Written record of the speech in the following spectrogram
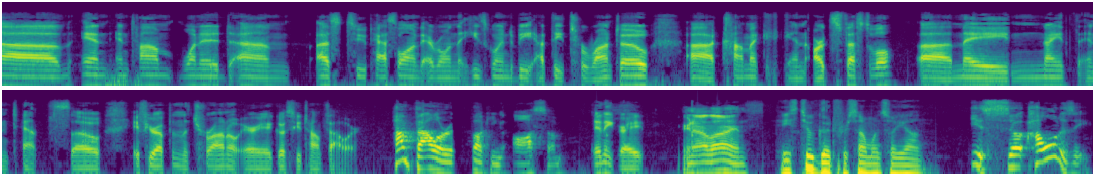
Um, and and Tom wanted um, us to pass along to everyone that he's going to be at the Toronto uh, Comic and Arts Festival. Uh, May 9th and 10th. So if you're up in the Toronto area, go see Tom Fowler. Tom Fowler is fucking awesome. Isn't great? You're not lying. He's too good for someone so young. He is so. How old is he?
